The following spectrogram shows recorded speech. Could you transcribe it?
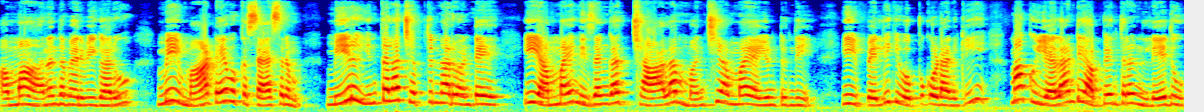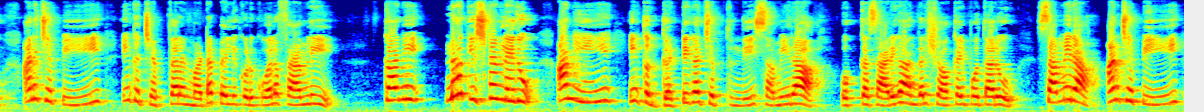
అమ్మ ఆనందభైరవి గారు మీ మాటే ఒక శాసనం. మీరు ఇంతలా చెప్తున్నారు అంటే ఈ అమ్మాయి నిజంగా చాలా మంచి అమ్మాయి అయి ఉంటుంది. ఈ పెళ్ళికి ఒప్పుకోవడానికి మాకు ఎలాంటి అభ్యంతరం లేదు అని చెప్పి ఇంకా చెప్తారనమాట పెళ్ళి కొడుకు వాళ్ళ ఫ్యామిలీ. కానీ నాకు ఇష్టం లేదు అని ఇంకా గట్టిగా చెప్తుంది సమీరా. ఒక్కసారిగా అందరు షాక్ అయిపోతారు. సమీరా అని చెప్పి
